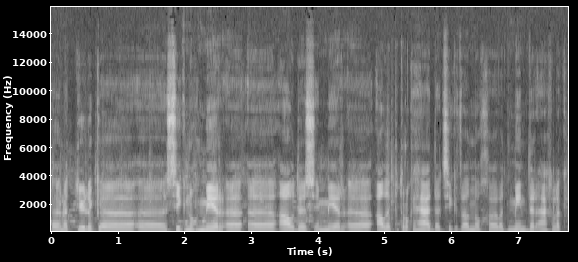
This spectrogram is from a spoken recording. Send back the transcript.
Natuurlijk zie ik nog meer ouders en meer eh ouderbetrokkenheid. Dat zie ik wel nog wat minder eigenlijk.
